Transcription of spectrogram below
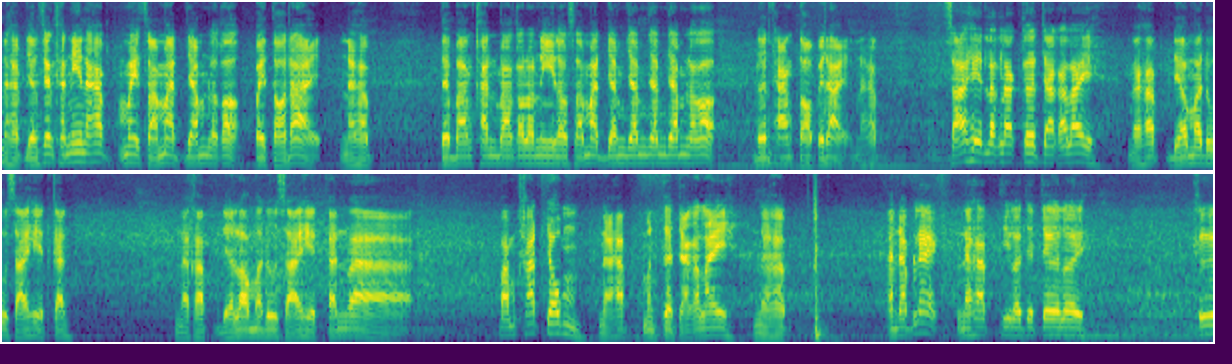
นะครับ อย่างเช่นคันนี้นะครับ ไม่สามารถย้ำแล้วก็ไปต่อได้นะครับ แต่บางคันบางกรณีเราสามารถย้ำย้ำย้ำย้ำแล้วก็เดินทางต่อไปได้นะครับ สาเหตุหลักๆ เกิดจากอะไรนะครับ เดี๋ยวมาดูสาเหตุกันนะครับ เดี๋ยวเรามาดูสาเหตุกันว่า ปั๊มคัดจมนะครับ มันเกิดจากอะไรนะครับ อันดับแรกนะครับที่เราจะเจอเลย คือ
